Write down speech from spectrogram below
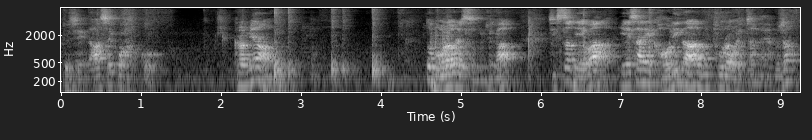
그지? 나왔을 것 같고 그러면 또 뭐라 그랬어 문제가? 직선 얘와 얘 사이의 거리가 루트 5라고 했잖아요 그죠?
